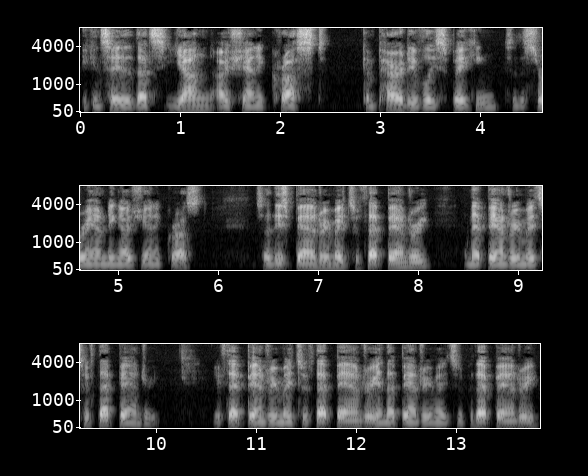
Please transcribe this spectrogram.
you can see that that's young oceanic crust comparatively speaking to the surrounding oceanic crust. So this boundary meets with that boundary, and that boundary meets with that boundary. If that boundary meets with that boundary, and that boundary meets with that boundary,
